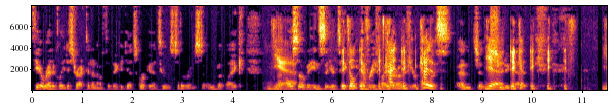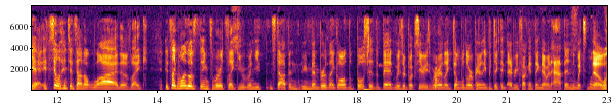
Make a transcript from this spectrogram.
theoretically distracted enough that they could get Scorpia tunes to the runestone. But like, yeah that also means that you're taking it's- every it's fighter kind- out it- of your kind of- and just yeah shooting it, it. it it it's yeah it still hinges on a lot of like it's like one of those things where it's like you when you stop and remember like all the bullshit of the bad wizard book series where like dumbledore apparently predicted every fucking thing that would happen which no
